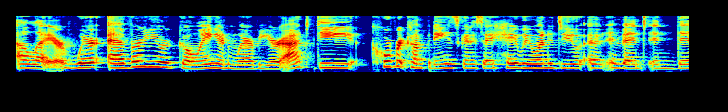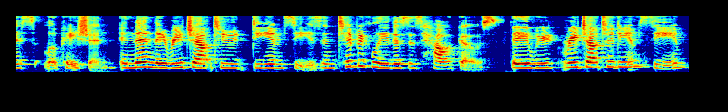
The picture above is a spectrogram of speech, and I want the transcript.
LA, or wherever you're going and wherever you're at, the corporate company is going to say, hey, we want to do an event in this location. And then they reach out to DMCs. And typically, this is how it goes they re- reach out to a DMC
